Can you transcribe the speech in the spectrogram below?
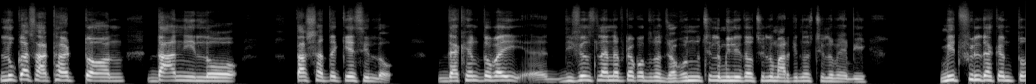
লুকাস আঠারটন, দানিলো, তার সাথে কে ছিল? দেখেন তো ভাই ডিফেন্স লাইন আপটা কতটা জঘন্য ছিল, মিলিতাও ছিল মার্কিনস ছিল মেবি মিডফিল্ড দেখেন তো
